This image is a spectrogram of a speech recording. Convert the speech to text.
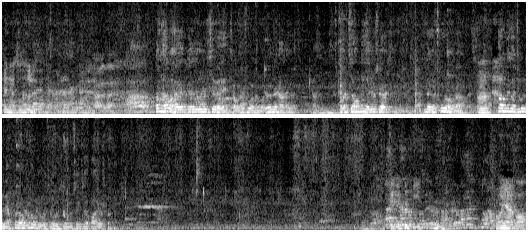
甜甜滋滋的。刚才我还跟这位小哥说呢，我说那啥那个，我说教那个就是那个初中的，嗯，到那个九九年复招之后，就就就这这话就扯了。经很低，嗯，创业高。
